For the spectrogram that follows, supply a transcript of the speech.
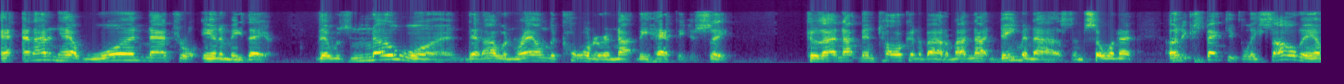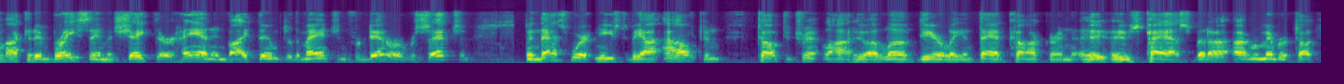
and I didn't have one natural enemy there. There was no one that I would round the corner and not be happy to see because I'd not been talking about them. I'd not demonized them. So when I unexpectedly saw them, I could embrace them and shake their hand, invite them to the mansion for dinner or reception. And that's where it needs to be. I, I often talk to Trent Lott, who I love dearly, and Thad Cochran, who, who's passed, but I, I remember talking.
